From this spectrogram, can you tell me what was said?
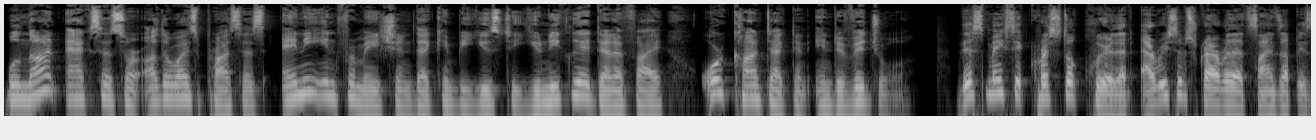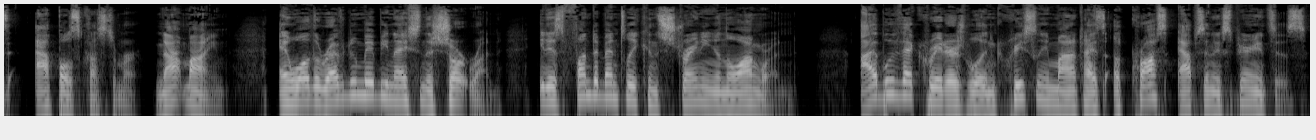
will not access or otherwise process any information that can be used to uniquely identify or contact an individual. This makes it crystal clear that every subscriber that signs up is Apple's customer, not mine. And while the revenue may be nice in the short run, it is fundamentally constraining in the long run. I believe that creators will increasingly monetize across apps and experiences.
